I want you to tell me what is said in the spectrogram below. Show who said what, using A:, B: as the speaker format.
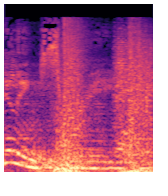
A: Killing spree.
